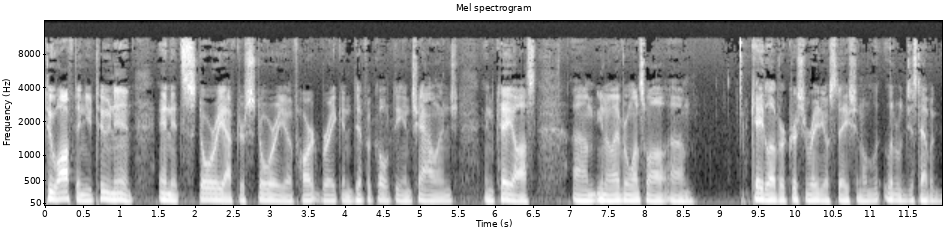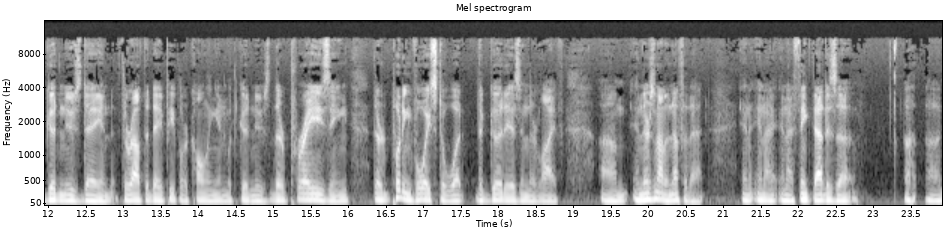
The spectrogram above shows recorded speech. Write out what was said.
too often you tune in and it's story after story of heartbreak and difficulty and challenge and chaos. Um, you know, every once in a while, um, K Lover Christian radio station will literally just have a good news day, and throughout the day, people are calling in with good news. They're praising, they're putting voice to what the good is in their life, um, and there's not enough of that. And and I and I think that is a, a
